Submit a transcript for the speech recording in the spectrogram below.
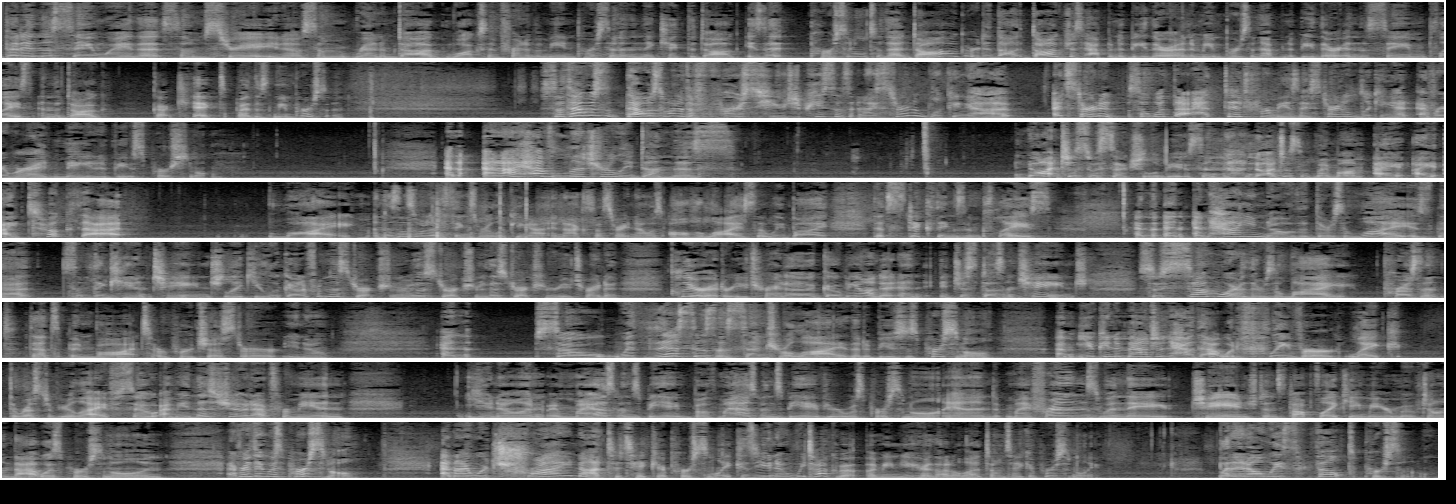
But in the same way that some stray, you know, some random dog walks in front of a mean person and they kick the dog, is it personal to that dog or did the dog just happen to be there and a mean person happened to be there in the same place and the dog got kicked by this mean person? So that was that was one of the first huge pieces and I started looking at I started so what that did for me is I started looking at everywhere I'd made abuse personal. And and I have literally done this not just with sexual abuse and not just with my mom. I, I, I took that lie, and this is one of the things we're looking at in Access right now, is all the lies that we buy that stick things in place. And, and, and how you know that there's a lie is that something can't change. Like you look at it from this direction or this direction or this direction, or you try to clear it or you try to go beyond it, and it just doesn't change. So somewhere there's a lie present that's been bought or purchased or, you know, and so, with this as a central lie that abuse is personal, um, you can imagine how that would flavor like the rest of your life. So, I mean, this showed up for me in, you know, and, and my husband's behavior, both my husband's behavior was personal, and my friends, when they changed and stopped liking me or moved on, that was personal, and everything was personal. And I would try not to take it personally because, you know, we talk about, I mean, you hear that a lot, don't take it personally. But it always felt personal.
